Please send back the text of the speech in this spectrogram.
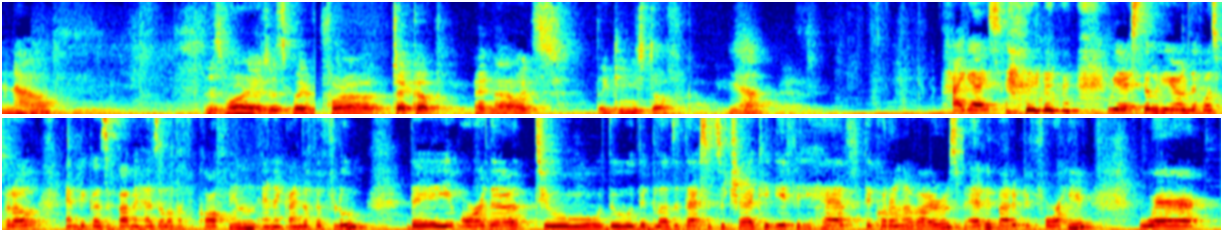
And now This morning I just went for a checkup, and now it's they give me stuff. Yeah. Hi guys, we are still here in the hospital, and because Fabian has a lot of coughing and a kind of a flu, they ordered to do the blood test to check if he have the coronavirus. Everybody before here were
